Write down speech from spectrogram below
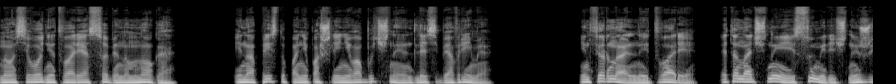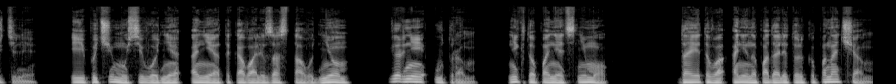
«Но сегодня твари особенно много, и на приступ они пошли не в обычное для себя время». «Инфернальные твари — это ночные и сумеречные жители. И почему сегодня они атаковали заставу днем, вернее утром, никто понять не мог. До этого они нападали только по ночам.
